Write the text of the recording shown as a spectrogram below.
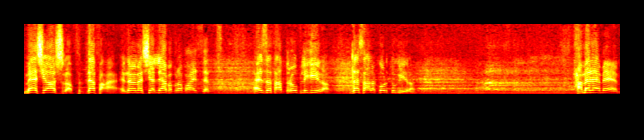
ماشي أشرف. دفعة. إنما ماشية اللعبة. برافو عزت. عزت عبد الرؤوف لجيرة. داس على كورته جيرة. حمادة إمام.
